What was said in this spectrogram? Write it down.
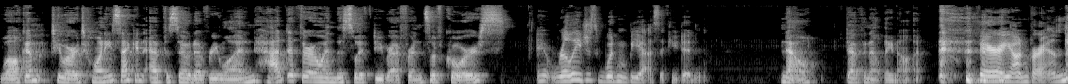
Welcome to our 22nd episode, everyone. Had to throw in the Swifty reference, of course. It really just wouldn't be us if you didn't. No, definitely not. Very on brand.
